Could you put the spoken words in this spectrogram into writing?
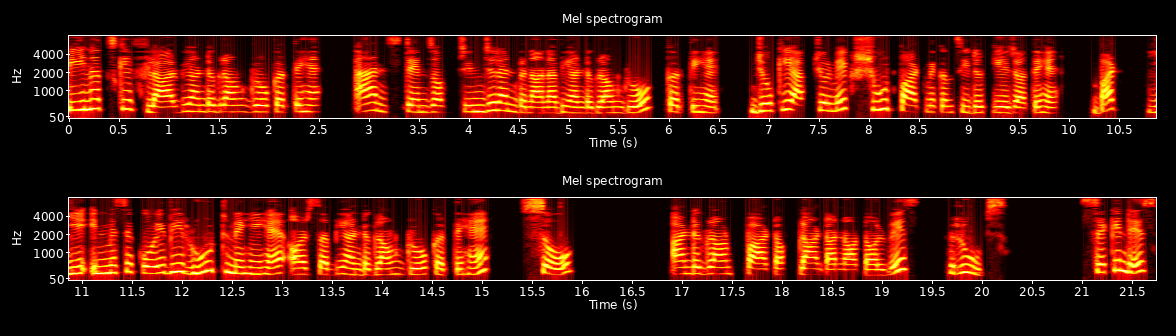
पीनट्स के फ्लावर भी अंडरग्राउंड ग्रो करते हैं and stems of ginger and banana भी अंडरग्राउंड ग्रो करती हैं, जो कि एक्चुअल में एक शूट पार्ट में कंसीडर किए जाते हैं। बट ये इनमें से कोई भी रूट नहीं है और सभी अंडरग्राउंड ग्रो करते हैं। So, underground part of plant are not always roots. Second is,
